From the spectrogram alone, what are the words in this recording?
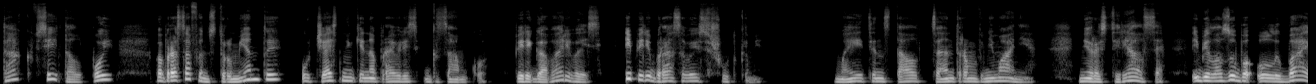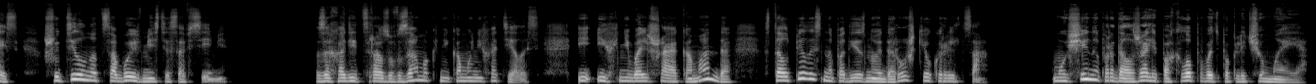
Так, всей толпой, побросав инструменты, участники направились к замку, переговариваясь и перебрасываясь шутками. Мейтин стал центром внимания, не растерялся и, белозубо улыбаясь, шутил над собой вместе со всеми. Заходить сразу в замок никому не хотелось, и их небольшая команда столпилась на подъездной дорожке у крыльца. Мужчины продолжали похлопывать по плечу Мэя.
